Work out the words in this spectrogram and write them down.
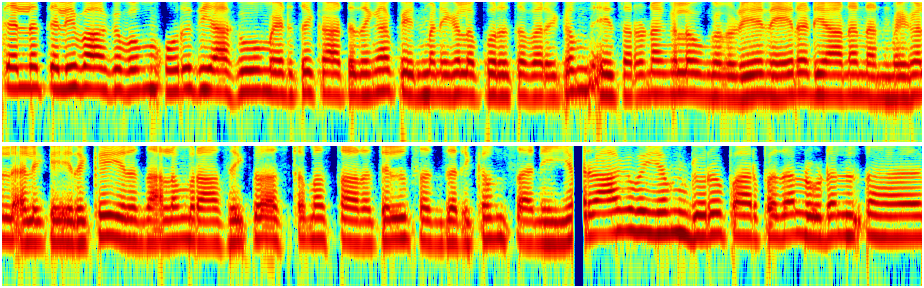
தெல்ல தெளிவாகவும் உறுதியாகவும் எடுத்து காட்டுதுங்க. பெண்மணிகளை பொறுத்த வரைக்கும் இத்தருணங்கள்ல உங்களுடைய நேரடியான நன்மைகள் அளிக்க இருக்கு. இருந்தாலும் ராசிக்கு அஷ்டமஸ்தானத்தில் சஞ்சரிக்கும் சனியும் ராகுவையும் குரு பார்ப்பதால் உடல் ஆஹ்,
